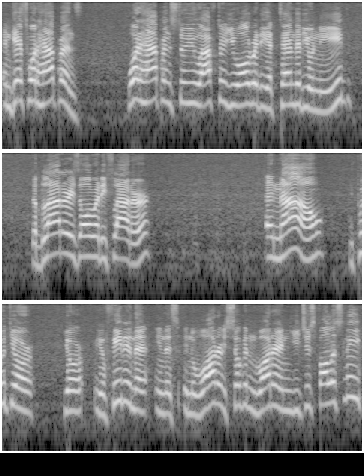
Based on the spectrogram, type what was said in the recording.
and guess what happens? What happens to you after you already attended your need? The bladder is already flatter. And now you put your, your, your feet in the, in, the, in the water, you soak it in water, and you just fall asleep.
